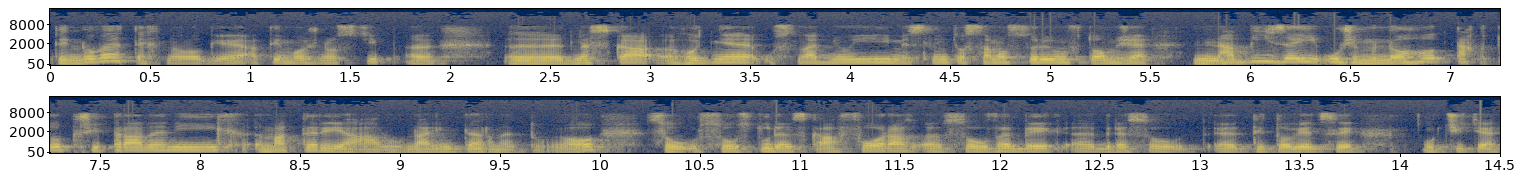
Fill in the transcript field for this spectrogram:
ty nové technologie a ty možnosti eh, eh, dneska hodně usnadňují, myslím, to samostudium v tom, že nabízejí už mnoho takto připravených materiálů na internetu. Jo? Jsou, jsou studentská fora, eh, jsou weby, kde jsou tyto věci určitě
